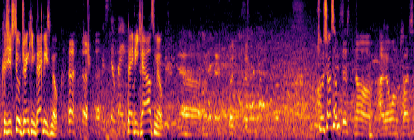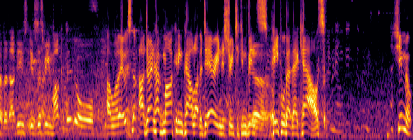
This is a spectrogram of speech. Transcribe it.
Because you're still drinking baby's milk, We're still baby. baby cow's milk. Yeah, okay. Good, good. Do you want to try some? Is this, no, I don't want to try some, but are these, is this being marketed or? Oh, well, it's not, I don't have marketing power like the dairy industry to convince Yeah. people that they're cows. What do you do to the women? Skim milk.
